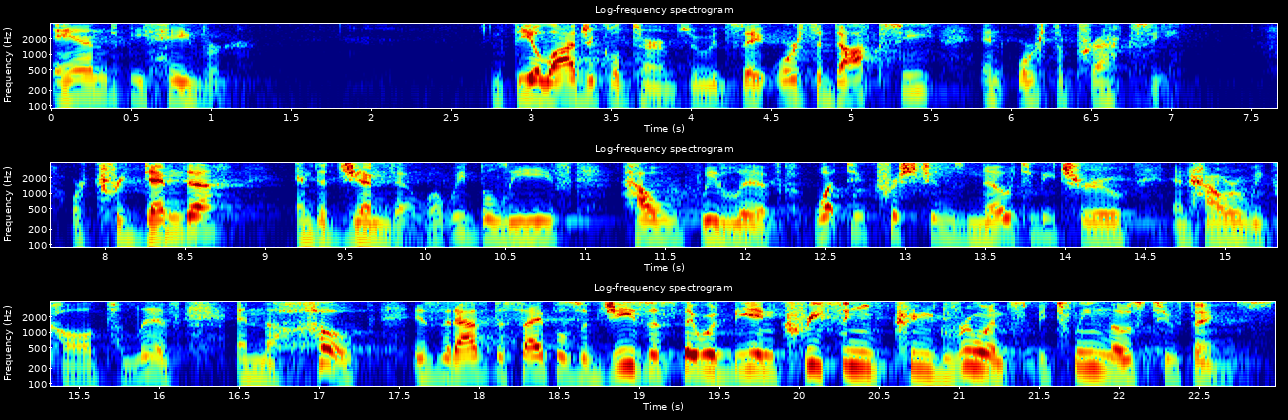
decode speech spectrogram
and behavior. In theological terms, we would say orthodoxy and orthopraxy or credenda and agenda, what we believe, how we live. What do Christians know to be true, and how are we called to live? And the hope is that as disciples of Jesus, there would be increasing congruence between those two things.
